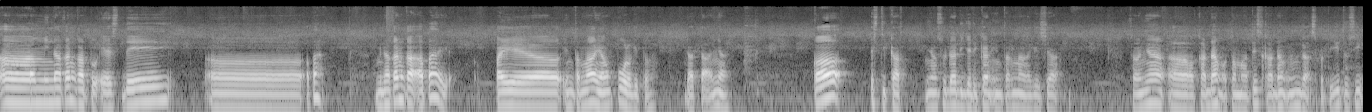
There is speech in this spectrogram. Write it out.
uh, mindahkan kartu SD uh, apa? Mindahkan ke apa? File internal yang full gitu datanya. Ke SD card yang sudah dijadikan internal guys ya. Soalnya uh, kadang otomatis kadang enggak seperti itu sih.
